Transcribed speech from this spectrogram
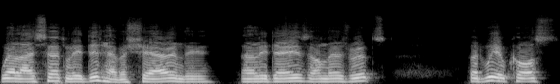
Well, I certainly did have a share in the early days on those routes, but we, of course,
